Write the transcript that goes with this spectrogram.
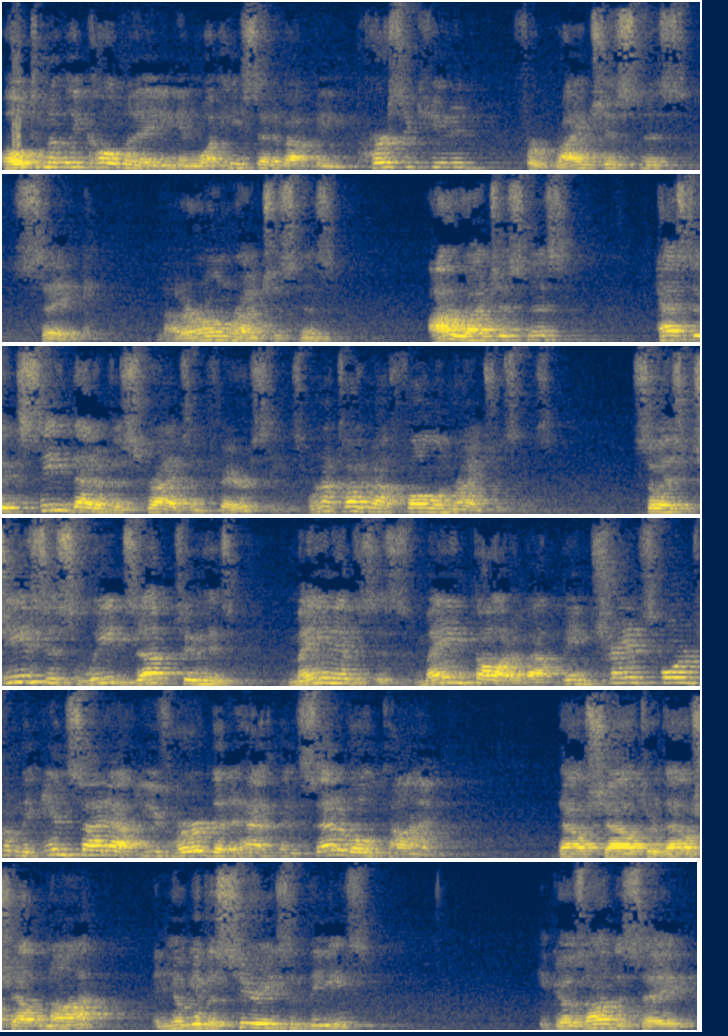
Ultimately culminating in what he said about being persecuted for righteousness' sake. Not our own righteousness. Our righteousness has to exceed that of the scribes and Pharisees. We're not talking about fallen righteousness. So as Jesus leads up to his main emphasis, main thought about being transformed from the inside out, you've heard that it has been said of old time, thou shalt or thou shalt not, and he'll give a series of these. He goes on to say,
